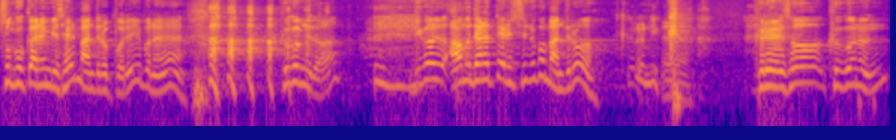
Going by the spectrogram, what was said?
중국 간의 미사일 만들어 버려 이번에 그겁니다. 네가 아무데나 때릴 수 있는 거 만들어. 그러니까 예. 그래서 그거는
